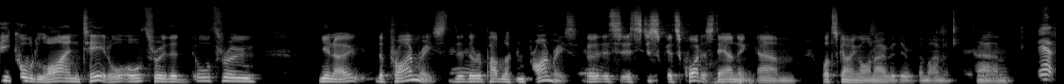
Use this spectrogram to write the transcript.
he called Lion Ted all, all through the all through you know the primaries, the, the Republican primaries. Uh, it's it's just it's quite astounding um, what's going on over there at the moment. Um, yep,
